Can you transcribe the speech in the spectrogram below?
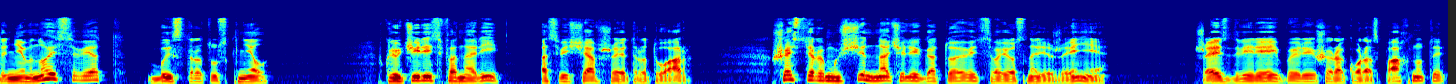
Дневной свет быстро тускнел. Включились фонари, освещавшие тротуар. Шестеро мужчин начали готовить свое снаряжение. Шесть дверей были широко распахнуты,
